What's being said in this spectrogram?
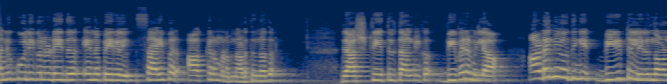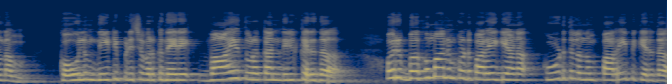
അനുകൂലികളുടേത് എന്ന പേരിൽ സൈബർ ആക്രമണം നടത്തുന്നത്. രാഷ്ട്രീയത്തിൽ താങ്കൾക്ക് വിവരമില്ല. അടങ്ങി ഒതുങ്ങി വീട്ടിലിരുന്നോളണം. കോലും നീട്ടിപ്പിടിച്ചവർക്ക് നേരെ വായ തുറക്കാൻ നിൽക്കരുത്. ഒരു ബഹുമാനം കൊണ്ട് പറയുകയാണ് കൂടുതലൊന്നും പറയിപ്പിക്കരുത്.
